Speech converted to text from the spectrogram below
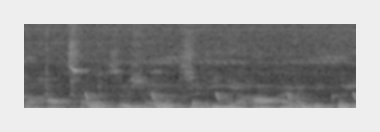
个好处，就是身体也好，还有也可以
